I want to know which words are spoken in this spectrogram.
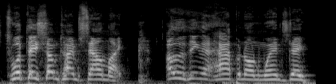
It's what they sometimes sound like. Other thing that happened on Wednesday.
